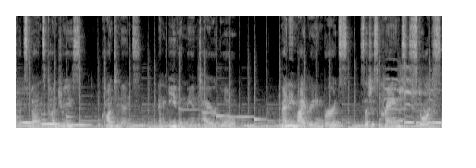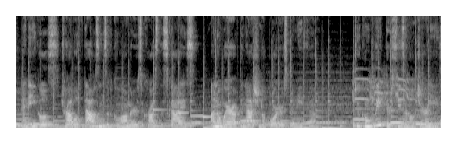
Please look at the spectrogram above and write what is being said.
that spans countries, continents, and even the entire globe. Many migrating birds, such as cranes, storks, and eagles, travel thousands of kilometers across the skies, unaware of the national borders beneath them. To complete their seasonal journeys,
